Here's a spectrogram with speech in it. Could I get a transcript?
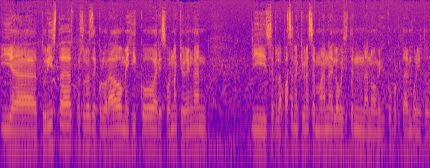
y a turistas, personas de Colorado, México, Arizona, que vengan y se la pasan aquí una semana y luego visiten a Nuevo México porque está bien bonito.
